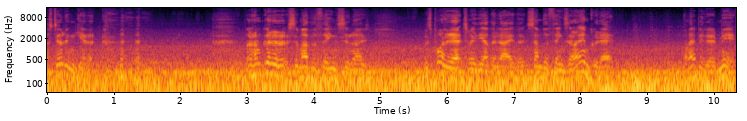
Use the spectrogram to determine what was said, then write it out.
I still didn't get it. but I'm good at some other things, and I was pointed out to me the other day that some of the things that I am good at, I'm happy to admit,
